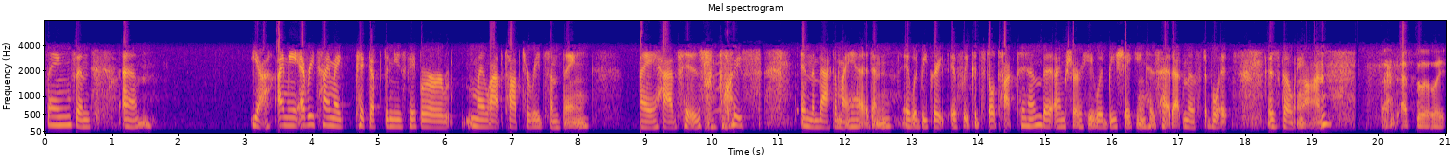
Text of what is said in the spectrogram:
things, and um, yeah, I mean, every time I pick up the newspaper or my laptop to read something, I have his voice in the back of my head and it would be great if we could still talk to him but i'm sure he would be shaking his head at most of what is going on. Absolutely.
